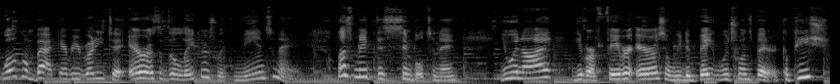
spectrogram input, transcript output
Welcome back, everybody, to Eras of the Lakers with me and Tanae. Let's make this simple, Tanae. You and I give our favorite eras and we debate which one's better. Capiche?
